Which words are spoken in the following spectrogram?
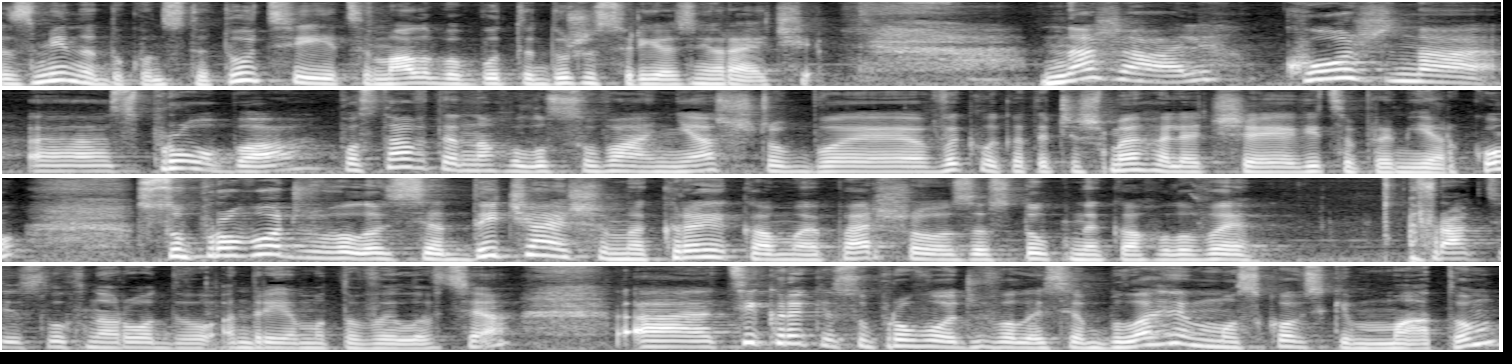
зміни до конституції, це мали би бути дуже серйозні речі. На жаль, кожна е, спроба поставити на голосування, щоб викликати чи Шмигаля, чи віце-прем'єрку, супроводжувалося дичайшими криками першого заступника голови. Фракції слуг народу Андрія Мотовиловця Е, ці крики супроводжувалися благим московським матом,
